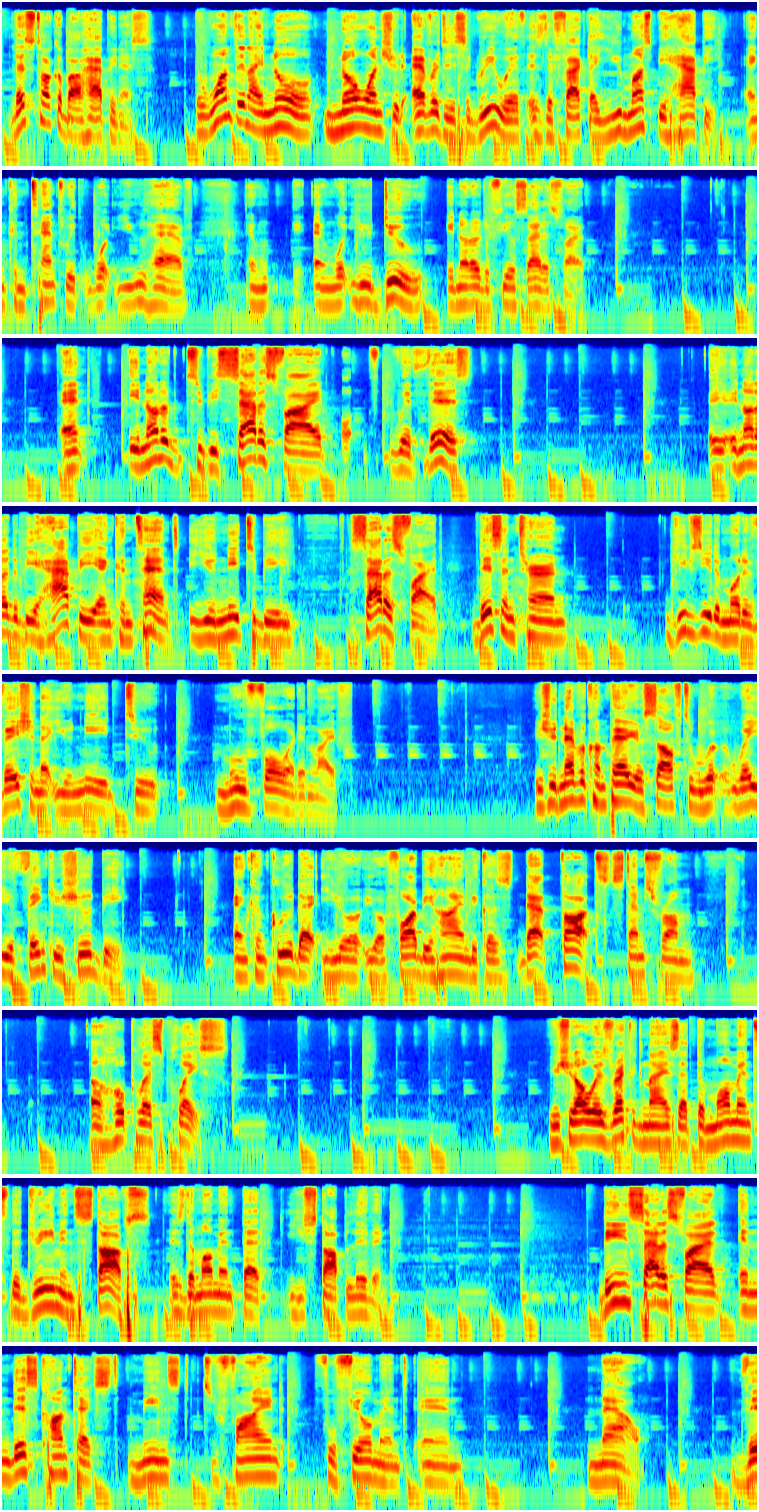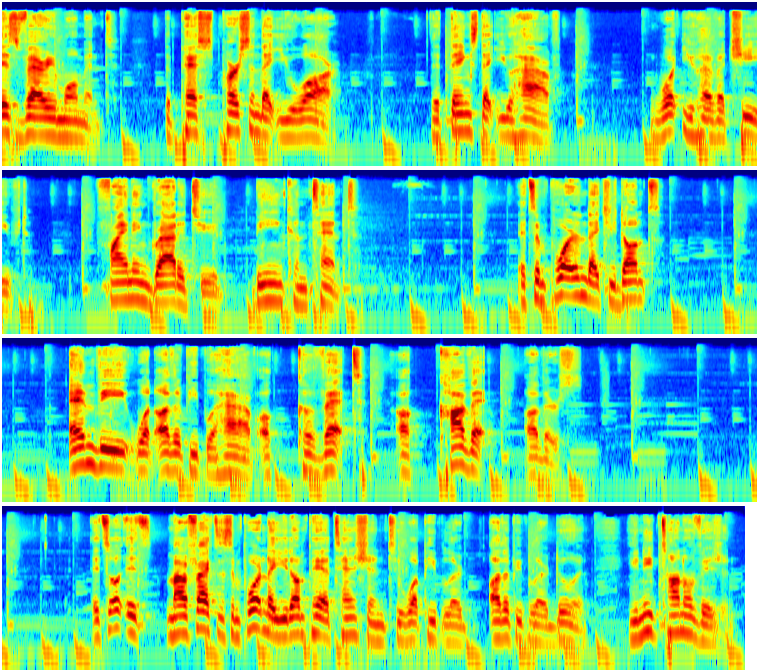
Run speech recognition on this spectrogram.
Let's talk about happiness. The one thing I know no one should ever disagree with is the fact that you must be happy and content with what you have and and what you do in order to feel satisfied. And in order to be satisfied with this, in order to be happy and content, you need to be satisfied. This in turn gives you the motivation that you need to move forward in life. You should never compare yourself to wh- where you think you should be and conclude that you're you're far behind because that thought stems from a hopeless place. You should always recognize that the moment the dreaming stops is the moment that you stop living. Being satisfied in this context means to find fulfillment in now, this very moment, the best person that you are, the things that you have, what you have achieved, finding gratitude, being content. It's important that you don't envy what other people have or covet or covet others. It's it's matter of fact, it's important that you don't pay attention to what people are other people are doing. You need tunnel vision.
